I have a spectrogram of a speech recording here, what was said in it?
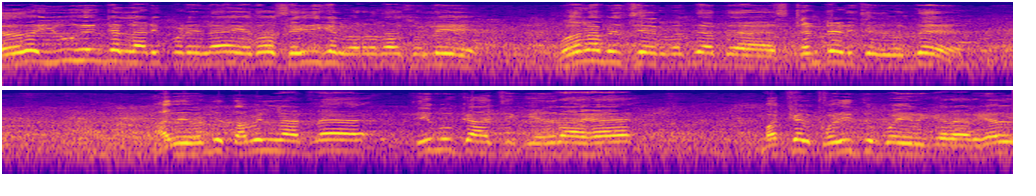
ஏதோ யூகங்கள் அடிப்படையில் ஏதோ செய்திகள் வர்றதா சொல்லி முதலமைச்சர் வந்து அந்த ஸ்டண்ட் அடித்தது வந்து அது வந்து தமிழ்நாட்டில் திமுக ஆட்சிக்கு எதிராக மக்கள் கொதித்து போயிருக்கிறார்கள்.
